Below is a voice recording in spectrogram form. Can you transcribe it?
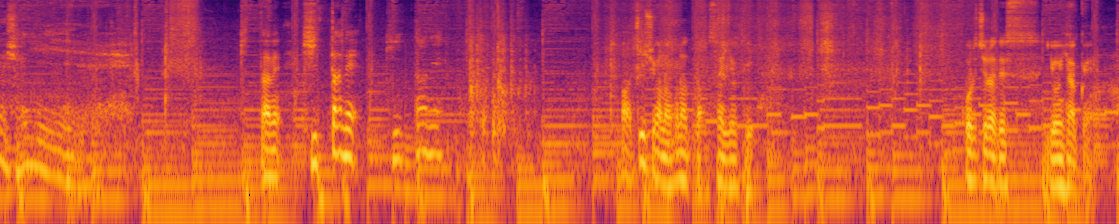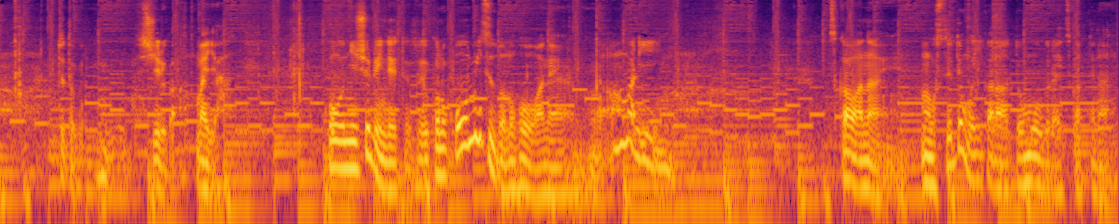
よいしょ。い。切ったね。切ったね。切ったね。あティッシュがなくなった。最悪。こちらです。400円。ちょっとシールが。まあいいや。こう2種類に出てる。この高密度の方はねあんまり使わないもう捨ててもいいかなって思うぐらい使ってない、ね、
